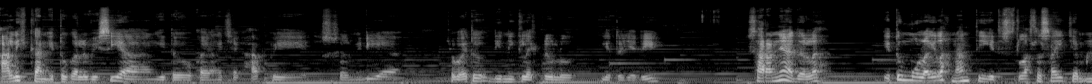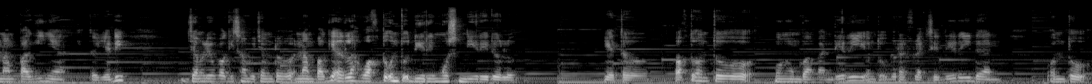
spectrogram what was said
alihkan itu ke lebih siang gitu kayak ngecek HP, sosial media. Coba itu di neglect dulu gitu. Jadi sarannya adalah itu mulailah nanti gitu setelah selesai jam 6 paginya gitu. Jadi jam 5 pagi sampai jam 6 pagi adalah waktu untuk dirimu sendiri dulu. Gitu. Waktu untuk mengembangkan diri, untuk berefleksi diri dan untuk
